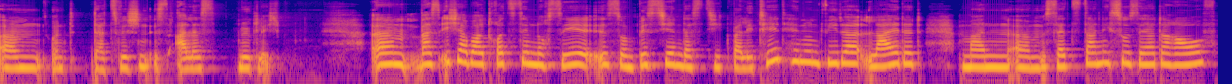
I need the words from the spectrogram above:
Ähm, und dazwischen ist alles möglich. Ähm, was ich aber trotzdem noch sehe, ist so ein bisschen, dass die Qualität hin und wieder leidet. Man ähm, setzt da nicht so sehr darauf.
